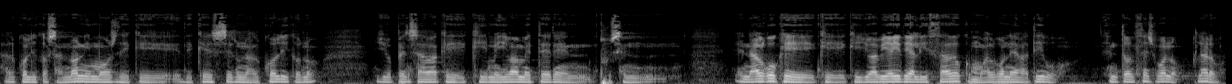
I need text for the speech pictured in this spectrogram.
alcohólicos anónimos, de que, de que es ser un alcohólico, ¿no? Yo pensaba que, me iba a meter en, pues en, en algo que, que, yo había idealizado como algo negativo. Entonces, bueno, claro,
